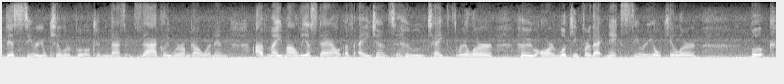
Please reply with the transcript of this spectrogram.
this serial killer book. And that's exactly where I'm going. And I've made my list out of agents who take thriller, who are looking for that next serial killer book.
